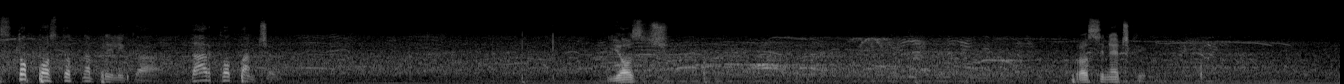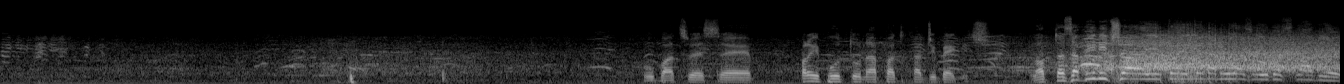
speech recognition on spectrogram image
100% prilika. Darko Pančev. Jozić. Prosinečki. Ubacuje se prvi put u napad Hadži Begić. Lopta za Binića i to je jedan ulaz za Jugoslaviju.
